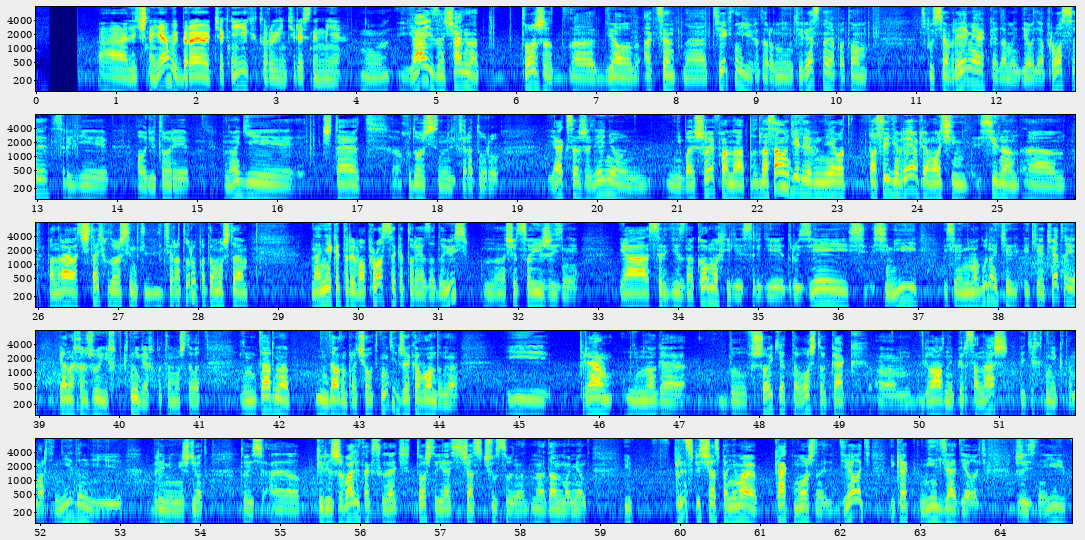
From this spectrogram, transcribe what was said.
А, лично я выбираю те книги, которые интересны мне. Ну, я изначально тоже э, делал акцент на те книги, которые мне интересны, а потом спустя время, когда мы делали опросы среди аудитории, многие читают художественную литературу. Я, к сожалению, небольшой фанат. На самом деле, мне вот в последнее время прям очень сильно э, понравилось читать художественную литературу, потому что на некоторые вопросы, которые я задаюсь насчет своей жизни, я среди знакомых или среди друзей, семьи, если я не могу найти эти ответы, я нахожу их в книгах, потому что вот элементарно недавно прочел книги Джека Лондона, и прям немного был в шоке от того, что как эм, главный персонаж этих книг, там Мартин Иден и «Время не ждет», то есть э, переживали, так сказать, то, что я сейчас чувствую на, на данный момент. И, в принципе, сейчас понимаю, как можно делать и как нельзя делать в жизни. И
